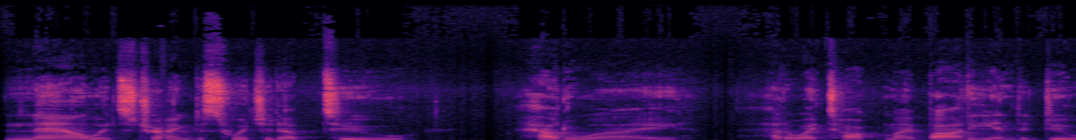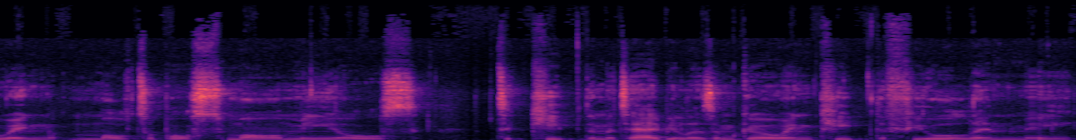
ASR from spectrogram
Now it's trying to switch it up to how do I how do I talk my body into doing multiple small meals to keep the metabolism going, keep the fuel in me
